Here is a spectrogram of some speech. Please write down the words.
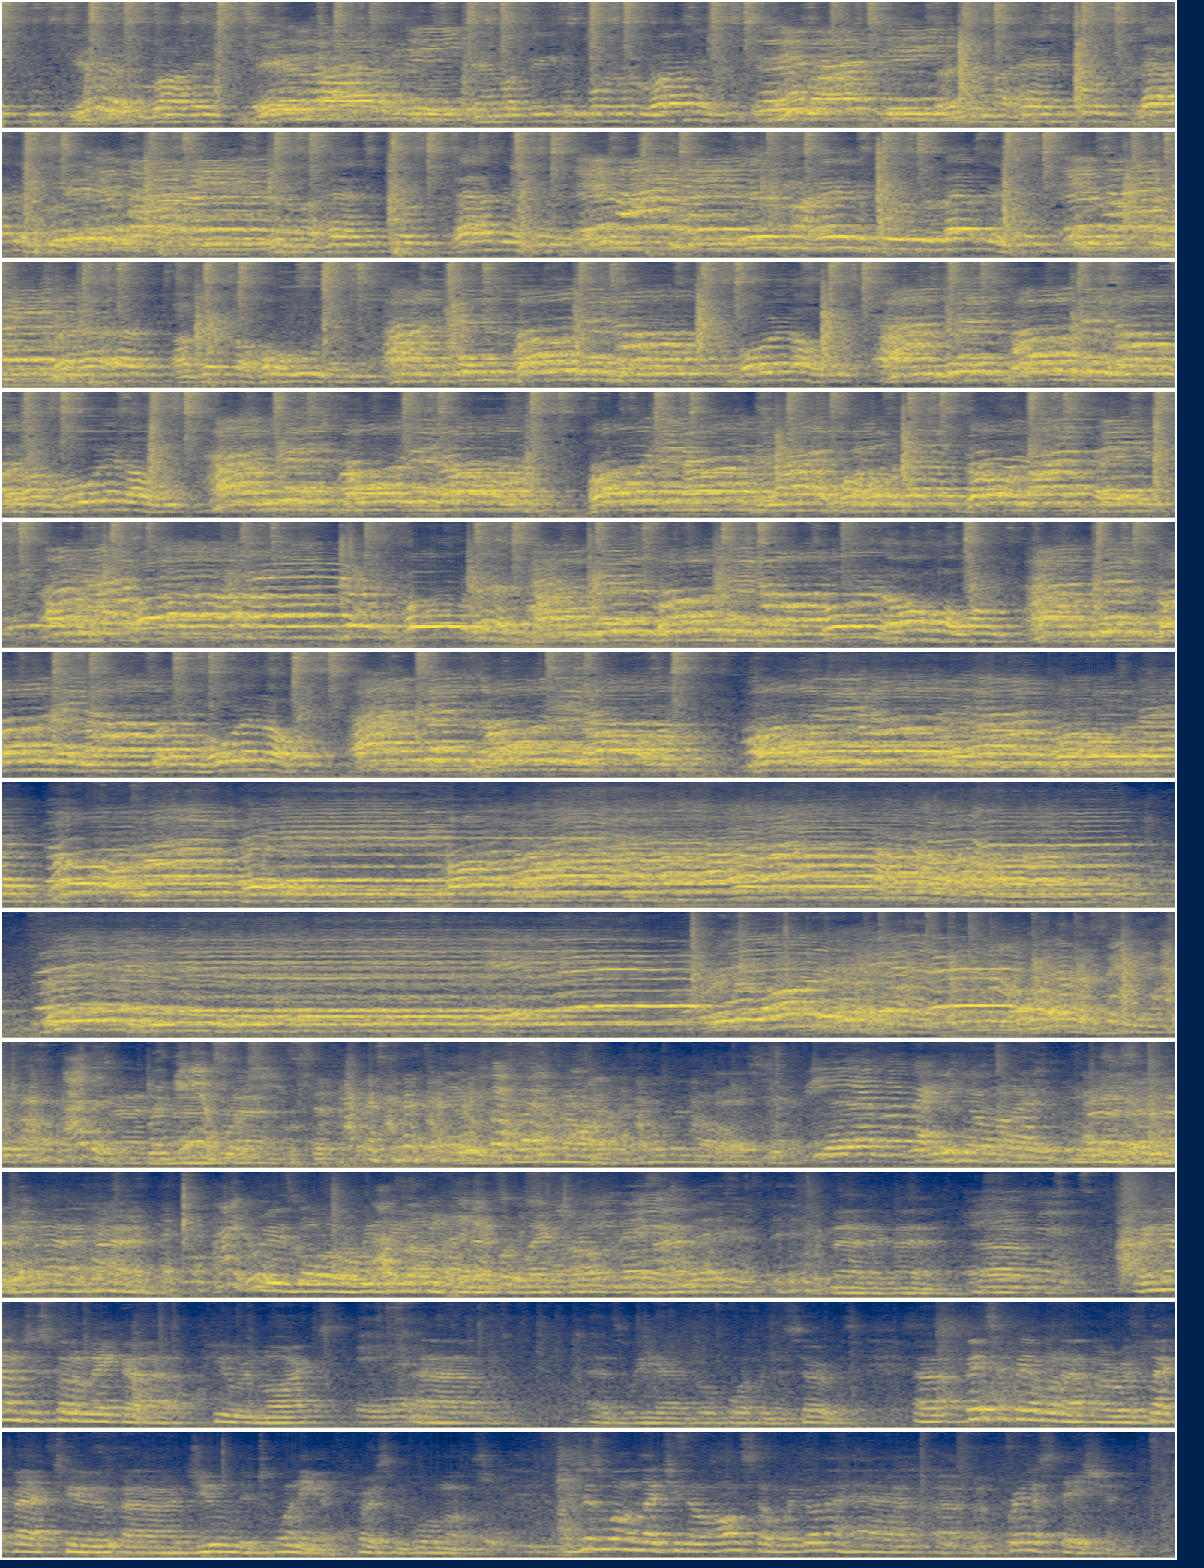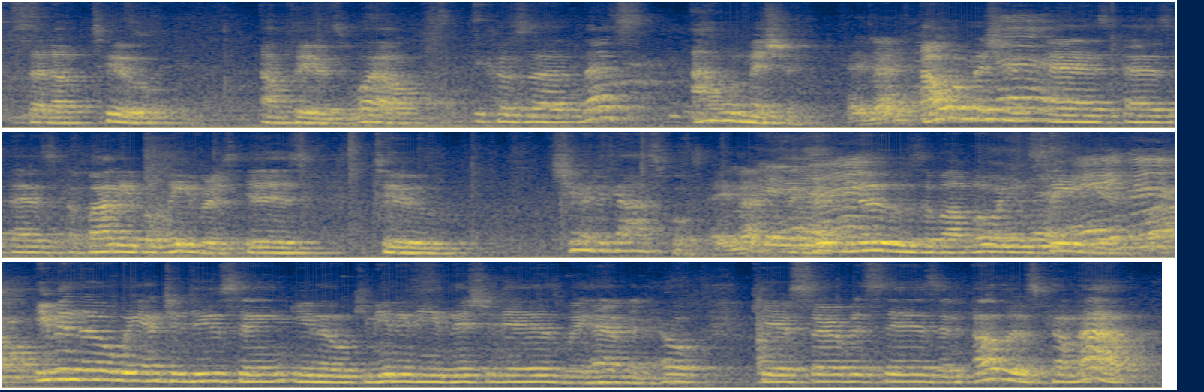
reflect back to uh, June the 20th, first and foremost. I just want to let you know also, we're going to have a a prayer station set up too, out there as well, because uh, that's our mission. Amen. Our mission as, as, as a body of believers is to share the gospel. Amen. The good news of our Lord and Savior. Amen. Even though we're introducing, you know, community initiatives, we're having health care services, and others come out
